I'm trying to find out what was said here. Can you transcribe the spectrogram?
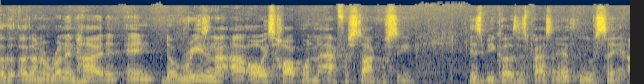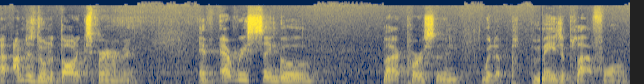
are, are going to run and hide. And, and the reason I, I always harp on the aristocracy is because, as Pastor Anthony was saying, I, I'm just doing a thought experiment. If every single black person with a major platform,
